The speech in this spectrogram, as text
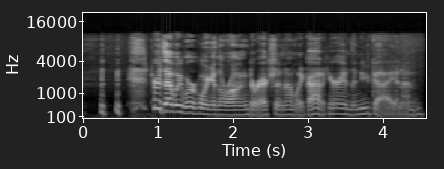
Turns out we were going in the wrong direction. I'm like, God, here I am, the new guy, and I'm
